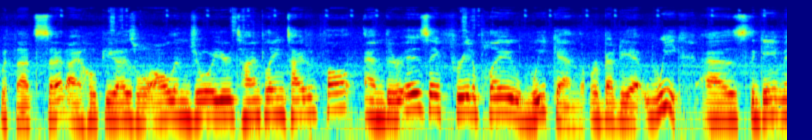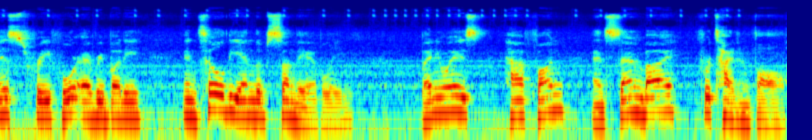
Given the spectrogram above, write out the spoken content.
With that said, I hope you guys will all enjoy your time playing Titanfall, and there is a free-to-play weekend, or better yet, week, as the game is free for everybody until the end of Sunday, I believe. But anyways, have fun, and stand by for Titanfall.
